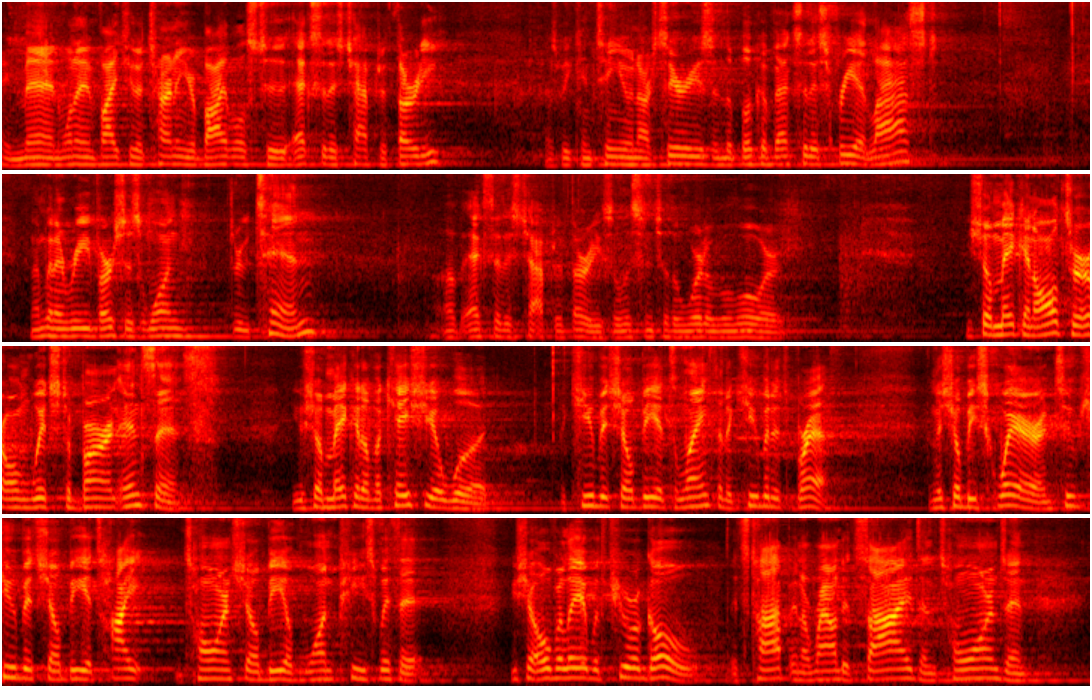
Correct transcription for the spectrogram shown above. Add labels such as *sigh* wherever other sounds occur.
Amen. I want to invite you to turn in your Bibles to Exodus chapter 30 as we continue in our series in the book of Exodus, Free at Last. And I'm going to read verses 1 through 10 of Exodus chapter 30. So listen to the word of the Lord. You shall make an altar on which to burn incense. You shall make it of acacia wood. A cubit shall be its length, and a cubit its breadth. And it shall be square, and two cubits shall be its height its horn shall be of one piece with it. You shall overlay it with pure gold, its top and around its sides and its horns, and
